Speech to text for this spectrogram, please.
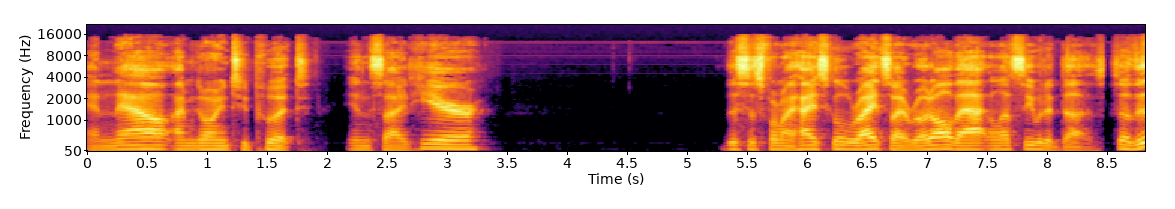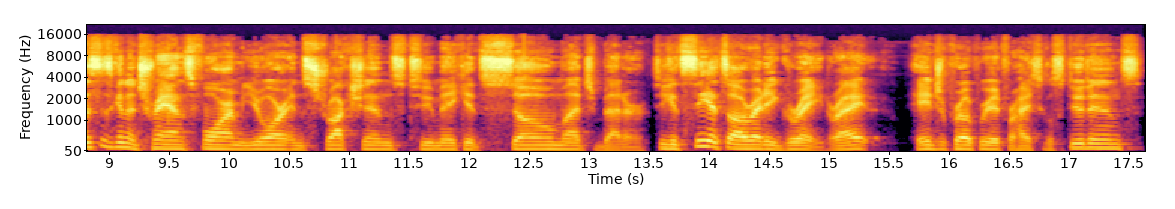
And now I'm going to put inside here. This is for my high school, right? So I wrote all that and let's see what it does. So this is going to transform your instructions to make it so much better. So you can see it's already great, right? Age appropriate for high school students,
